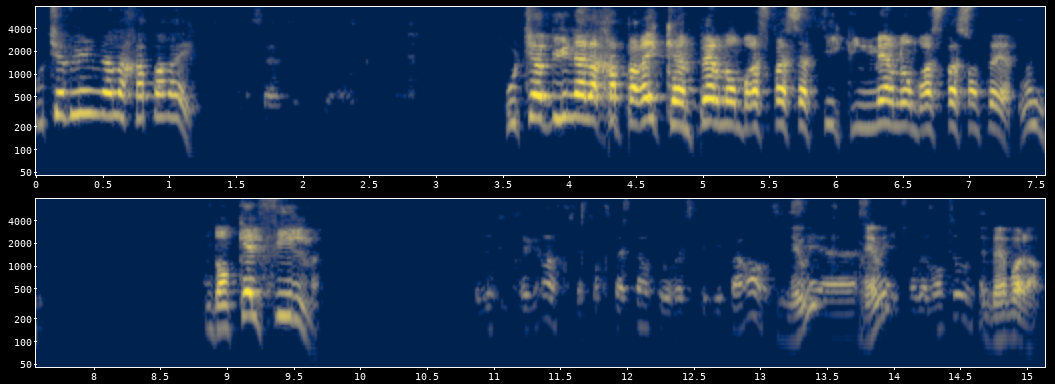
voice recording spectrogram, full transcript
Où tu as vu une halakha pareille C'est un peu différent. Où tu as vu une halakha pareille qu'un père n'embrasse pas sa fille, qu'une mère n'embrasse pas son père? Où Dans quel film? Et c'est très grave, ça porte atteinte au respect des parents. Mais oui, C'est, euh, mais oui. fondamentaux. Eh bien voilà.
